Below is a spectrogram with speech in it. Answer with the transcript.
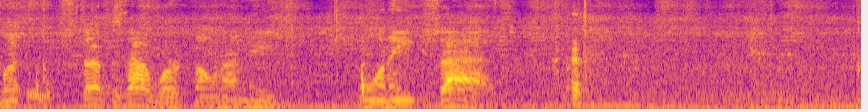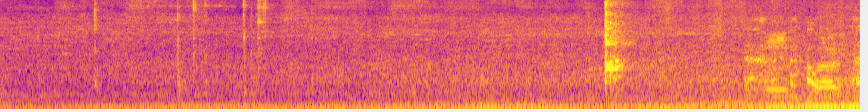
But stuff as I work on, I need one each size. Oh,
